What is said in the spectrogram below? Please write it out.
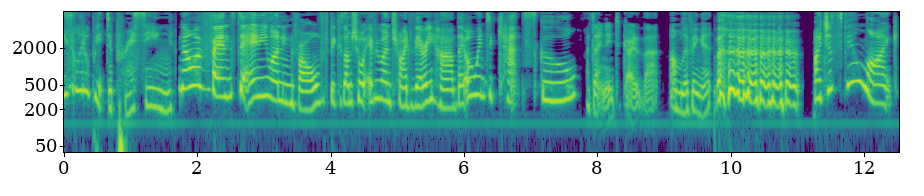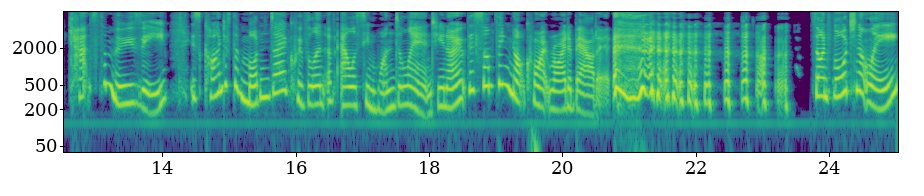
is a little bit depressing. No offense to anyone involved because I'm sure everyone tried very hard. They all went to cat school. I don't need to go to that. I'm living it. I just feel like Cats the movie is kind of the modern day equivalent of Alice in Wonderland, you know? There's something not quite right about it. so, unfortunately,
